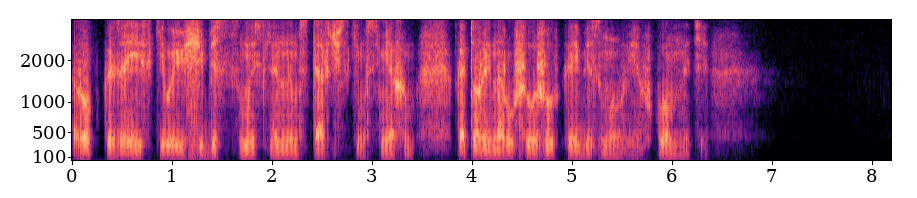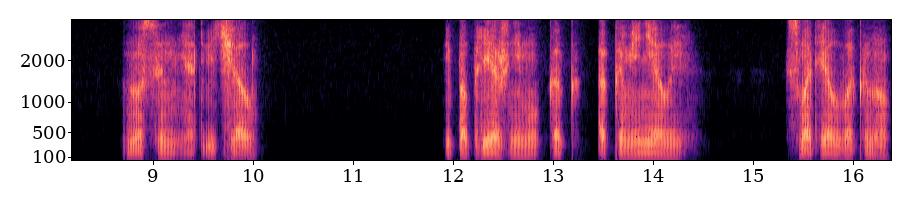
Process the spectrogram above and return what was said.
робко заискивающе бессмысленным старческим смехом, который нарушил жуткое безмолвие в комнате. Но сын не отвечал. И по-прежнему, как окаменелый, смотрел в окно,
